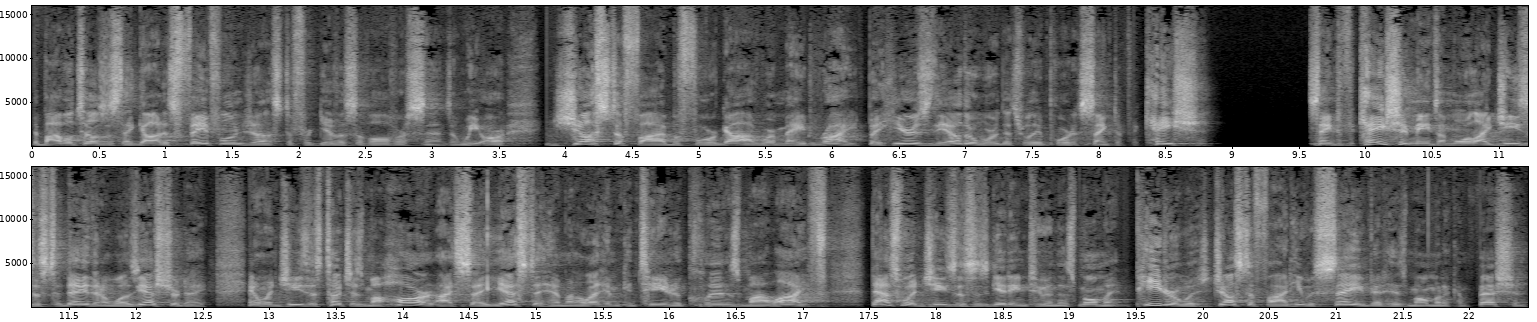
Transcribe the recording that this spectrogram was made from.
The Bible tells us that God is faithful and just to forgive us of all of our sins. And we are justified before God. We're made right. But here's the other word that's really important sanctification. Sanctification means I'm more like Jesus today than I was yesterday. And when Jesus touches my heart, I say yes to him and I let him continue to cleanse my life. That's what Jesus is getting to in this moment. Peter was justified, he was saved at his moment of confession.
